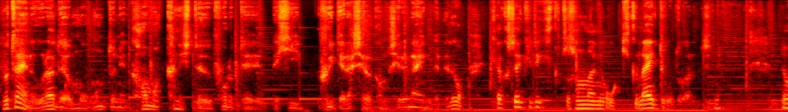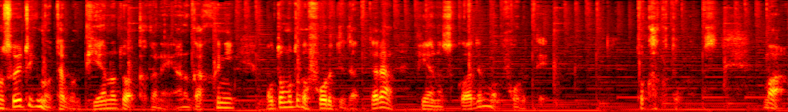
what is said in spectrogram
舞台の裏ではもう本当に顔真っ赤にしてフォルテで吹いてらっしゃるかもしれないんだけど、客席で聞くとそんなに大きくないってことがあるんですね。でもそういう時も多分ピアノとは書かない。あの楽譜にもともとがフォルテだったら、ピアノスコアでもフォルテと書くと思います。まあ、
